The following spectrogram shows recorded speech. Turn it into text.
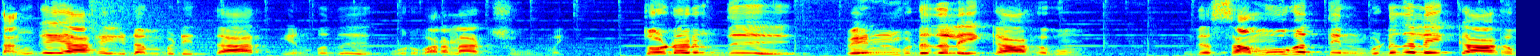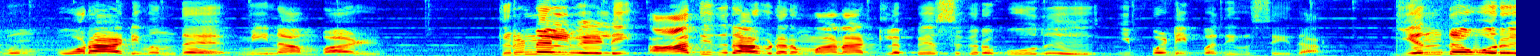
தங்கையாக இடம் பிடித்தார் என்பது ஒரு வரலாற்று உண்மை. தொடர்ந்து பெண் விடுதலைக்காகவும் இந்த சமூகத்தின் விடுதலைக்காகவும் போராடி வந்த மீனாம்பாள் திருநெல்வேலி ஆதி திராவிடர் மாநாட்டில் பேசுகிற போது இப்படி பதிவு செய்தார். எந்த ஒரு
